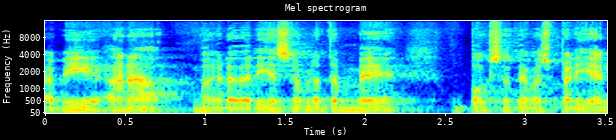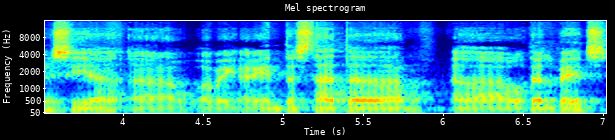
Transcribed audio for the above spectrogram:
A mi, Anna, m'agradaria saber també un poc la teva experiència eh, havent estat a, a Hotel Beds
